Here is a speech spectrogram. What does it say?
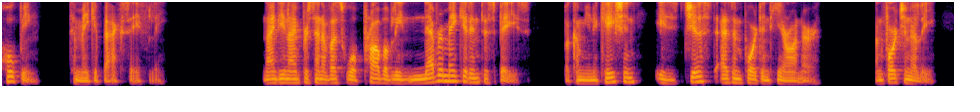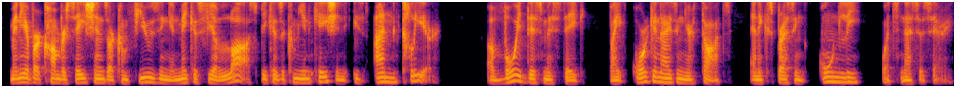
hoping to make it back safely. 99% of us will probably never make it into space, but communication is just as important here on Earth. Unfortunately, many of our conversations are confusing and make us feel lost because the communication is unclear. Avoid this mistake by organizing your thoughts and expressing only what's necessary.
